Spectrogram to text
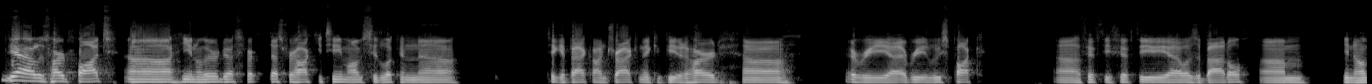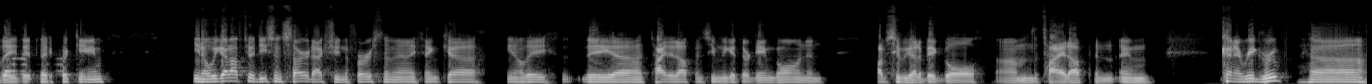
Yeah, it was hard fought. Uh, you know, they're a desperate, desperate hockey team, obviously looking uh, to get back on track, and they competed hard. Uh, every uh, every loose puck, 50 50 was a battle. Um, you know, they, they played a quick game. You know, we got off to a decent start actually in the first, and then I think, you know, they they tied it up and seemed to get their game going. And obviously we got a big goal um, to tie it up and, and kind of regroup uh,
